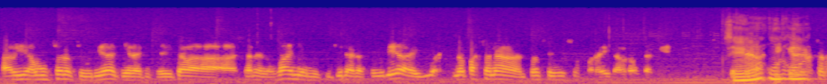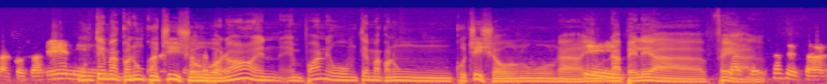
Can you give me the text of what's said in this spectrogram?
había un solo seguridad que era que se dedicaba a estar en los baños ni siquiera era seguridad y bueno no pasa nada entonces eso es por ahí la bronca que, Sí, un- y- tema con un cuchillo no hubo. ¿no? En, en Puan hubo un tema con un cuchillo, una, Sí. una pelea ya fea. se, ya se sabe,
